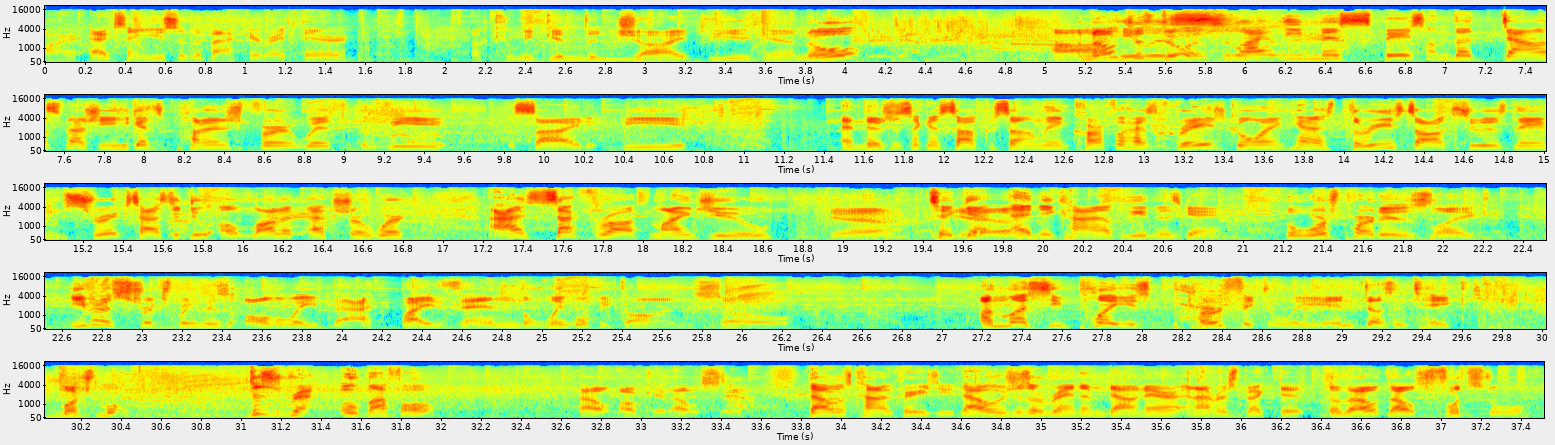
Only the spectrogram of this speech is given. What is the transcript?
All right, excellent use of the back air right there. Now can we get the side B again? Oh! Uh, No, he just was do it. slightly missed space on the down smash, he gets punished for it with the side B. And there's a second stock suddenly, and Karflo has Rage going. He has three stocks to his name. Sriks has to do a lot of extra work, as Sephiroth, mind you, Yeah. to get yeah. any kind of lead in this game. The worst part is, like, even if Sriks brings this all the way back, by then the wing will be gone, so... Unless he plays perfectly and doesn't take much more... This is ra- oh my fault. That, okay, that was sick. That was kind of crazy. That was just a random down air, and I respect it. No, that, that was footstool.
